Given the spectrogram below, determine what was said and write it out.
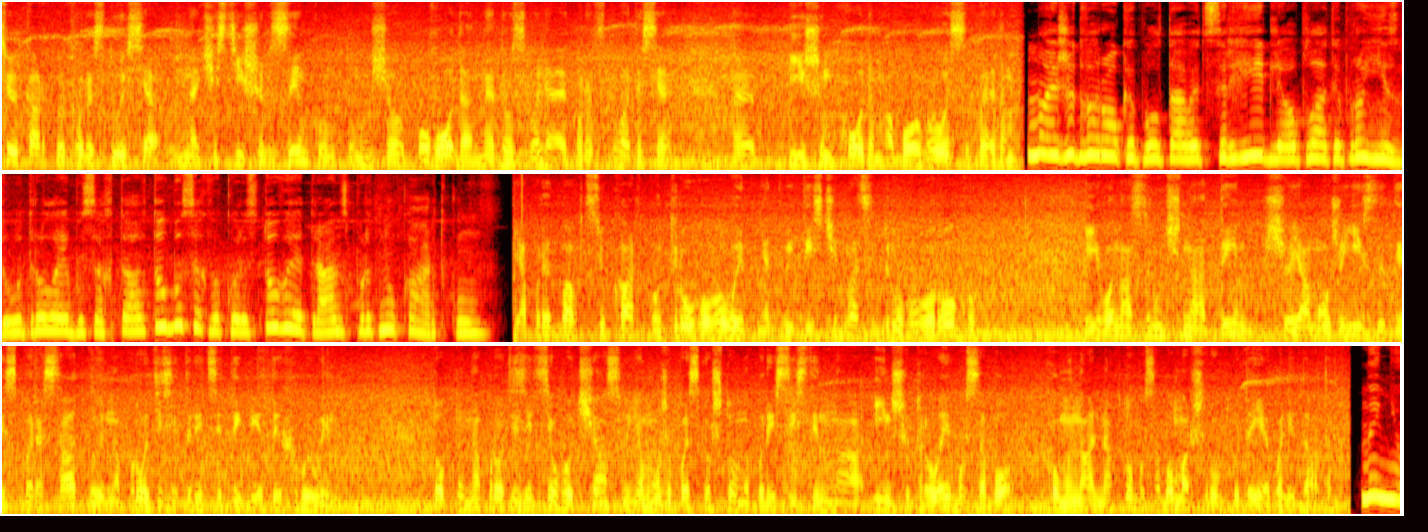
Цією карткою користуюся найчастіше взимку, тому що погода не дозволяє користуватися е, пішим ходом або велосипедом. Майже два роки полтавець Сергій для оплати проїзду у тролейбусах та автобусах використовує транспортну картку. Я придбав цю картку 2 липня 2022 року, і вона зручна тим, що я можу їздити з пересадкою на протязі 35 хвилин. Тобто на протязі цього часу я можу безкоштовно пересісти на інший тролейбус або комунальний автобус, або маршрутку, де є валідатор.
